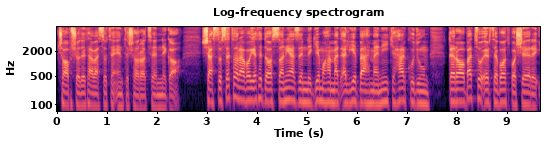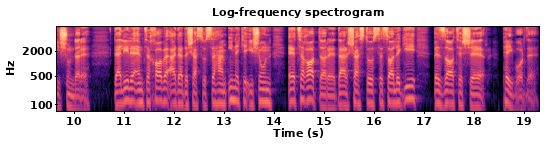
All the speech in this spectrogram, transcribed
چاپ شده توسط انتشارات نگاه. 63 تا روایت داستانی از زندگی محمد علی بهمنی که هر کدوم قرابت و ارتباط با شعر ایشون داره. دلیل انتخاب عدد 63 هم اینه که ایشون اعتقاد داره در 63 سالگی به ذات شعر پی برده.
